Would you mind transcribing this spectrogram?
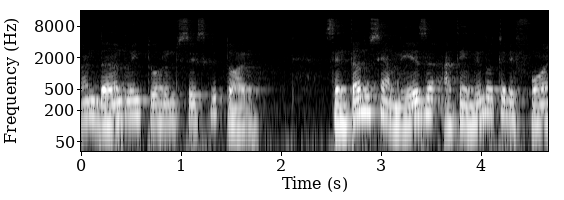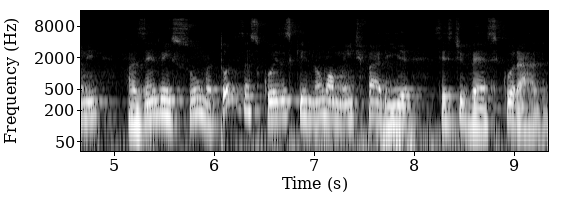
andando em torno de seu escritório. Sentando-se à mesa, atendendo ao telefone, fazendo em suma todas as coisas que normalmente faria se estivesse curado.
